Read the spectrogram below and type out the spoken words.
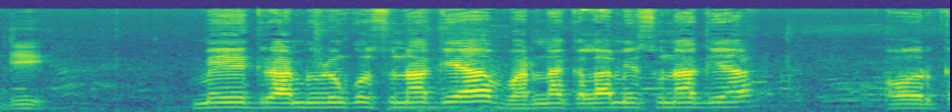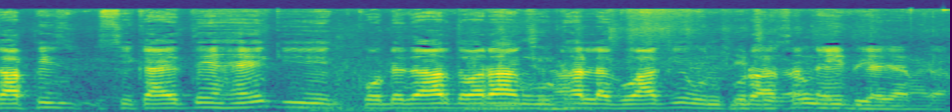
जी। में ग्रामीणों को सुना गया भरना कला में सुना गया और काफ़ी शिकायतें हैं कि कोटेदार द्वारा अंगूठा लगवा के उनको राशन नहीं दिया जाता।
